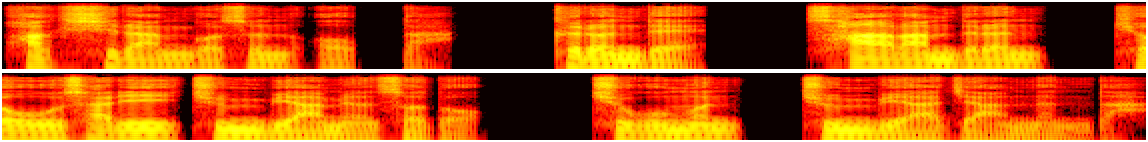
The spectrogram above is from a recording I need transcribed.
확실한 것은 없다. 그런데 사람들은 겨우살이 준비하면서도 죽음은 준비하지 않는다.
